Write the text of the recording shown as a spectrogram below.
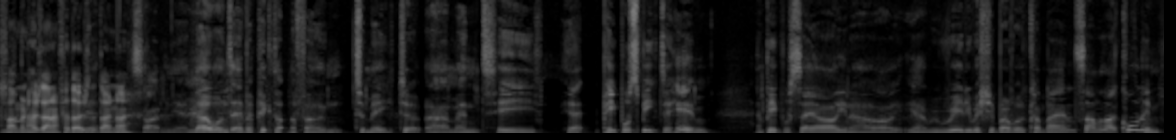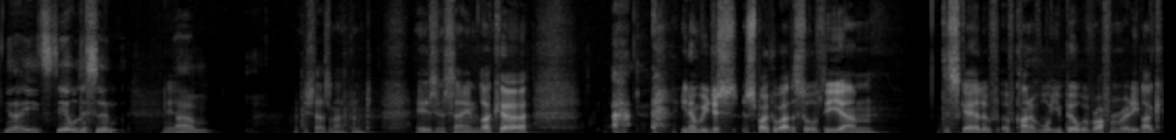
Simon Hosannah, for those Yeah. that don't know. Simon, yeah, no one's ever picked up the phone to me, to um, and he, yeah, people speak to him. And people say, "Oh, you know, oh, you know, we really wish your brother would come back." And Simon's like, "Call him. You know, he's he'll listen." Yeah, Um, it just hasn't happened. It is insane. Like, uh, you know, we just spoke about the sort of the um, the scale of, of kind of what you built with Rough and Ready. Like,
